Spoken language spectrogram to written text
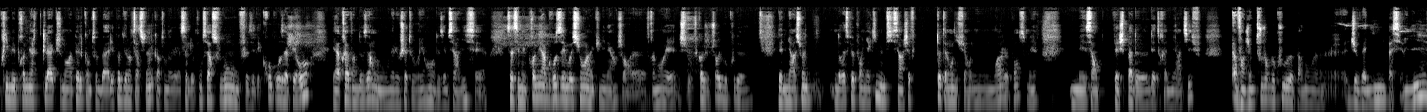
pris mes premières claques, je m'en rappelle quand bah, à l'époque de l'international, quand on avait la salle de concert, souvent on faisait des gros gros apéros. Et après à 22h on, allait au château Briand au deuxième service. Et ça c'est mes premières grosses émotions culinaires, hein, genre euh, vraiment et je, crois que j'ai toujours eu beaucoup d'admiration et de respect pour Iñaki même si c'est un chef totalement différent de moi je pense. Mais mais ça empêche pas d'être admiratif. Enfin, j'aime toujours beaucoup, euh, pardon, euh, Giovanni Passeri.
